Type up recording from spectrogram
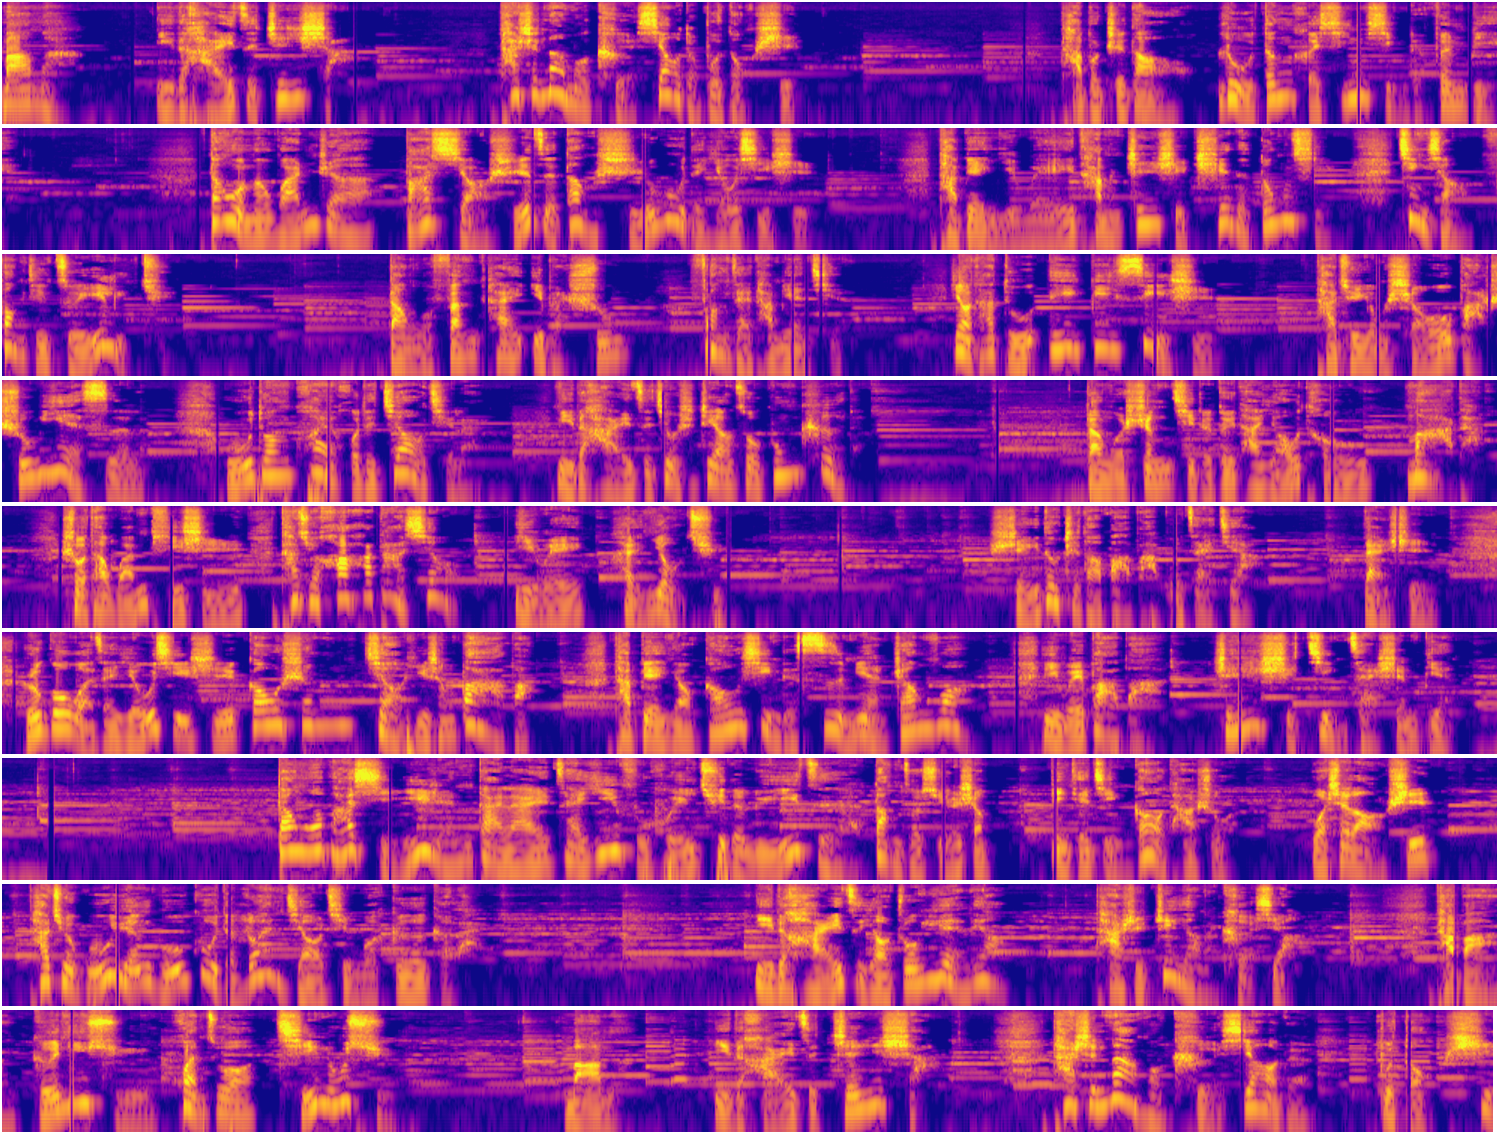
妈妈，你的孩子真傻，他是那么可笑的不懂事。他不知道路灯和星星的分别。当我们玩着把小石子当食物的游戏时，他便以为他们真是吃的东西，竟想放进嘴里去。当我翻开一本书，放在他面前，要他读 A B C 时，他却用手把书页撕了，无端快活地叫起来：“你的孩子就是这样做功课的。”当我生气地对他摇头骂他，说他顽皮时，他却哈哈大笑，以为很有趣。谁都知道爸爸不在家，但是如果我在游戏时高声叫一声“爸爸”，他便要高兴地四面张望，以为爸爸。真是近在身边。当我把洗衣人带来载衣服回去的驴子当作学生，并且警告他说：“我是老师。”他却无缘无故地乱叫起我哥哥来。你的孩子要捉月亮，他是这样的可笑。他把格尼许唤作奇努许。妈妈，你的孩子真傻。他是那么可笑的，不懂事。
